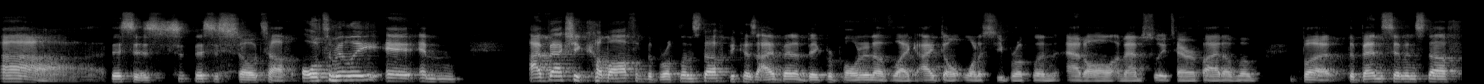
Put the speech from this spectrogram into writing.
Ah, this is this is so tough. Ultimately, and, and I've actually come off of the Brooklyn stuff because I've been a big proponent of like I don't want to see Brooklyn at all. I'm absolutely terrified of them. But the Ben Simmons stuff,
